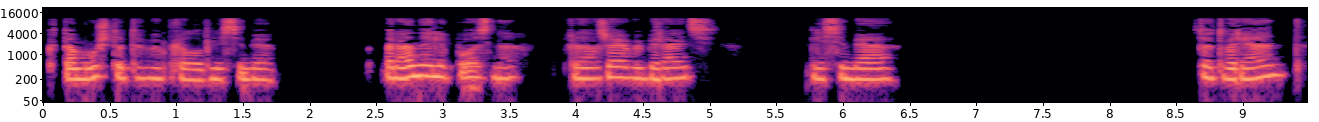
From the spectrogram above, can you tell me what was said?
к тому, что ты выбрала для себя. Рано или поздно, продолжая выбирать для себя тот вариант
